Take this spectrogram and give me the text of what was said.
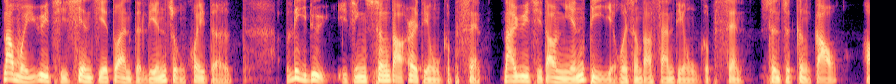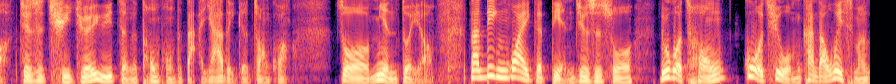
那我们预期现阶段的联总会的。利率已经升到二点五个 percent，那预期到年底也会升到三点五个 percent，甚至更高。好，就是取决于整个通膨的打压的一个状况做面对哦。那另外一个点就是说，如果从过去我们看到为什么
